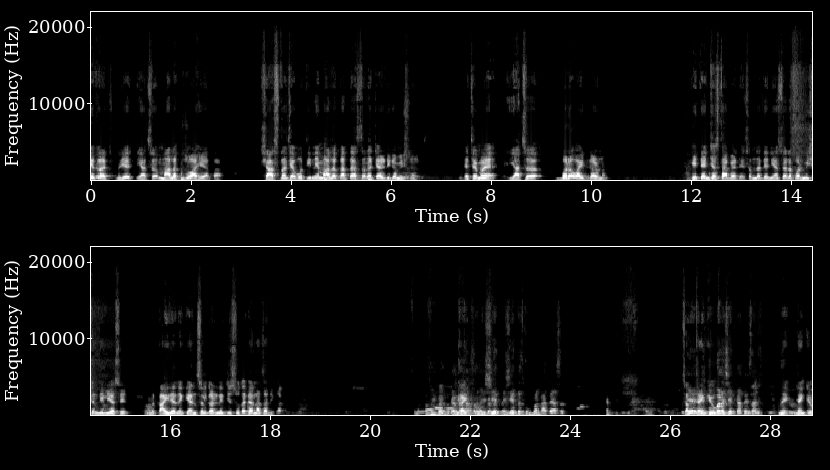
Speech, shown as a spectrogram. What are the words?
एकच. म्हणजे याच मालक जो आहे आता शासनाच्या वतीने मालक आता असताना चॅरिटी कमिशनर त्याच्यामुळे याचं बरं वाईट करणं हे त्यांच्याच ताब्यात आहे. समजा त्यांनी असताना परमिशन दिली असेल तर कायद्याने कॅन्सल करण्याची सुद्धा त्यांनाच अधिकार अजून काय? म्हणजे शेत शेतच कुंपण खात आहे असं. चालेल हे- हे थँक्यू कुंपणच शेत खात आहे नाही थँक्यू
